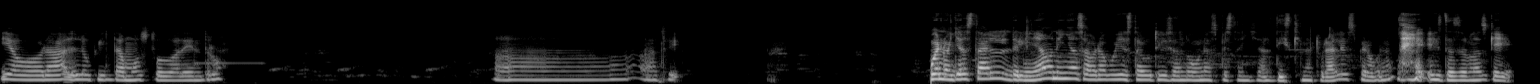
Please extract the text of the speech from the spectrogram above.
y ahora lo pintamos todo adentro. Ah, así. Bueno, ya está el delineado, niñas. Ahora voy a estar utilizando unas pestañas disque naturales, pero bueno, estas son las que,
